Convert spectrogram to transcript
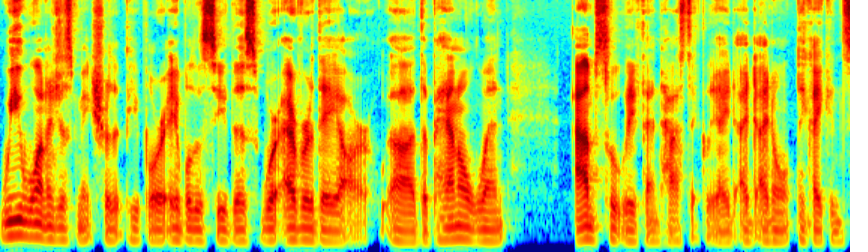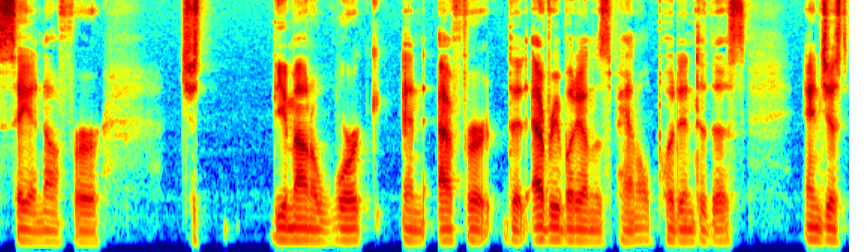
We want to just make sure that people are able to see this wherever they are. Uh, the panel went absolutely fantastically. I, I, I don't think I can say enough for the amount of work and effort that everybody on this panel put into this, and just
